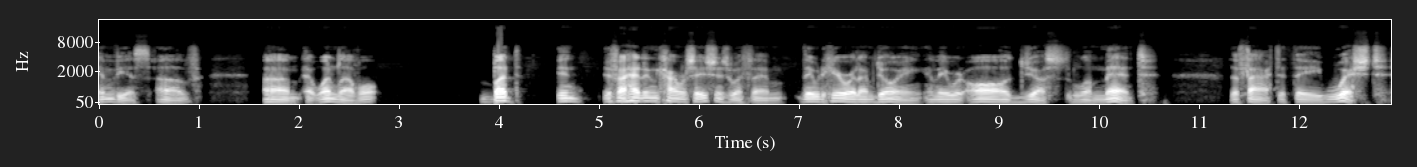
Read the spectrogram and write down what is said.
envious of um, at one level. But in if i had any conversations with them they would hear what i'm doing and they would all just lament the fact that they wished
